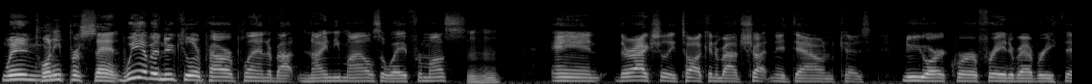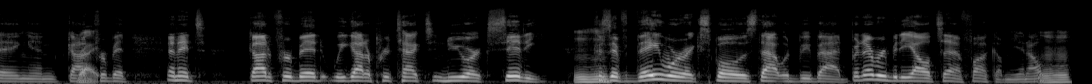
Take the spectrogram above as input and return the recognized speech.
When Twenty percent. we have a nuclear power plant about 90 miles away from us Mm-hmm. and they're actually talking about shutting it down because new york we're afraid of everything and god Right. forbid and it's god forbid we got to protect new york city Mm-hmm. because if they were exposed that would be bad but everybody else eh, fuck them you know Mhm.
